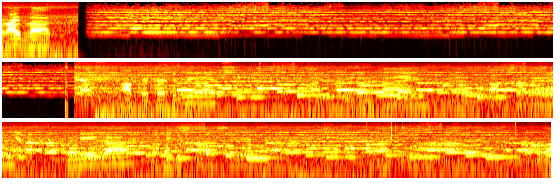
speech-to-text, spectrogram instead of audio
right back. Yes, after 30 minutes, natin paghihintay. Ayan, tapos na rin. Pumila, social distancing. Ang ating uh, makuha.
